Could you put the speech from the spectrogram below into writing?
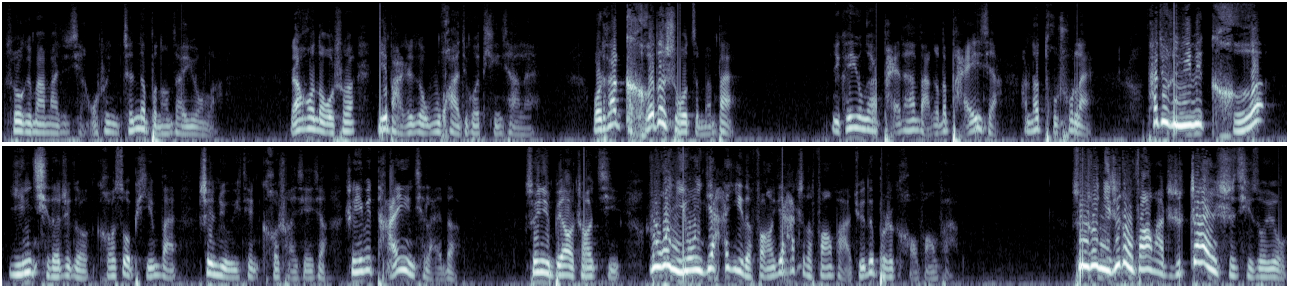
所以我跟妈妈就讲，我说你真的不能再用了。然后呢，我说你把这个雾化就给我停下来。我说他咳的时候怎么办？你可以用个排痰法给他排一下，让他吐出来。他就是因为咳引起的这个咳嗽频繁，甚至有一天咳喘现象，是因为痰引起来的。所以你不要着急。如果你用压抑的方、压制的方法，绝对不是个好方法。所以说，你这种方法只是暂时起作用。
